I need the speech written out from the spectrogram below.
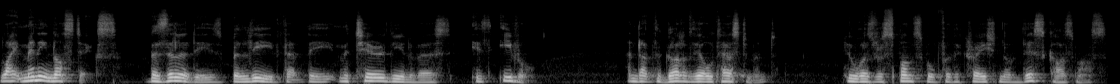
Like many Gnostics, Basilides believed that the material universe is evil, and that the God of the Old Testament, who was responsible for the creation of this cosmos,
